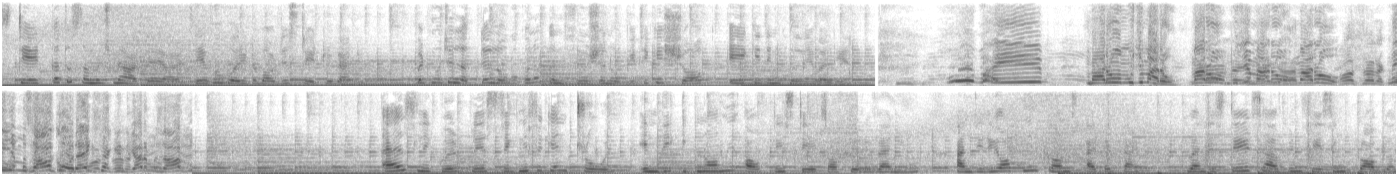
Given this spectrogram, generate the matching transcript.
स्टेट का तो समझ में आता है यार दे वो वरीड अबाउट द स्टेट रिवेन्यू But मुझे लगता है लोगों को ना कंफ्यूजन हो गई थी कि शॉप एक ही दिन खुलने वाली है। ओ भाई मारो मुझे मारो मारो मुझे मारो मारो। नहीं ये मज़ाक हो रहा है एक सेकंड यार मज़ाक as liquor plays significant role in the economy of the states of the revenue and the reopening comes at a time when the states have been facing problem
